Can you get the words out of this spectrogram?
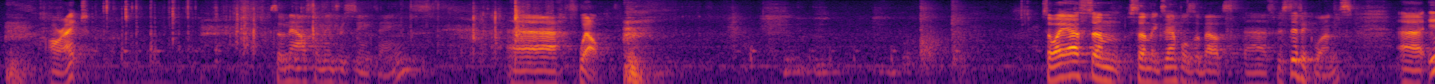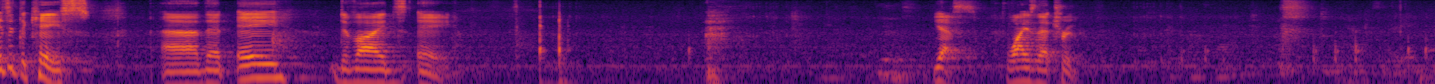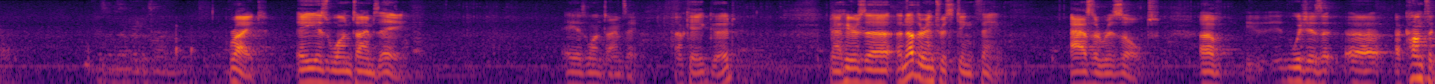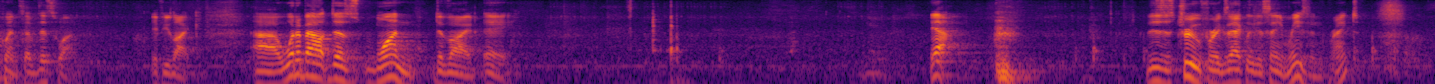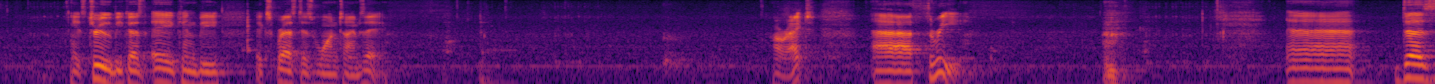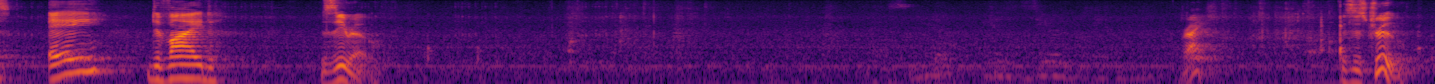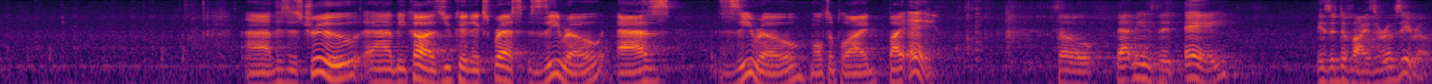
All right. So now some interesting things. Uh, well, so I asked some, some examples about uh, specific ones. Uh, is it the case uh, that A divides A? Yes. Why is that true? Right. A is 1 times A. A is 1 times A. Okay, good. Now here's a, another interesting thing as a result of, which is a, a, a consequence of this one, if you like. Uh, what about does 1 divide A? Yeah. this is true for exactly the same reason, right? It's true because A can be expressed as 1 times A. All right. Uh, 3. Uh, does A divide 0? Right. This is true. Uh, this is true uh, because you could express 0 as 0 multiplied by a. So that means that a is a divisor of 0.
